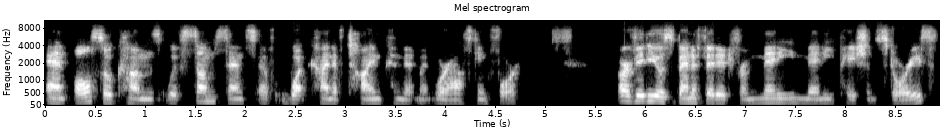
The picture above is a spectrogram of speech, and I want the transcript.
and also comes with some sense of what kind of time commitment we're asking for. Our videos benefited from many, many patient stories,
